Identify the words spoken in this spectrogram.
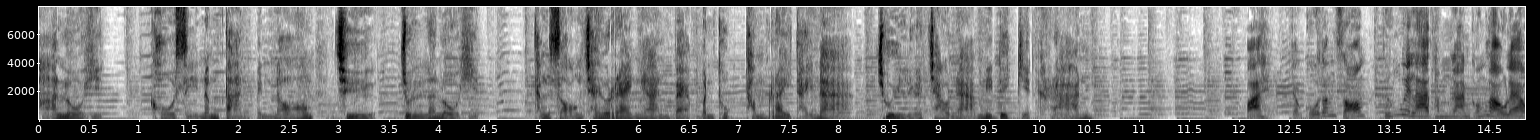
หาโลหิต โคสีน้ำตาลเป็นน้อง ชื่อ จุลโลหิต ทั้งสองใช้แรงงานแบกบรรทุกทำไร่ไถนา ช่วยเหลือชาวนาไม่ได้เกียจคร้าน ไป เจ้าโคทั้งสองถึงเวลาทำงานของเราแล้ว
